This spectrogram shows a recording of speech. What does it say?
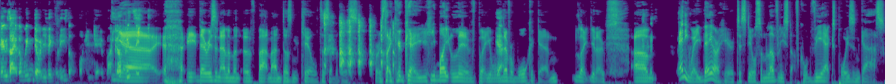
goes out the window and you think, well, he's not fucking getting back up. Yeah, there is an element of Batman doesn't kill to some of this, where it's like, okay, he might live, but he will Yeah. never walk again. Like you know. Um, anyway, they are here to steal some lovely stuff called VX poison gas.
